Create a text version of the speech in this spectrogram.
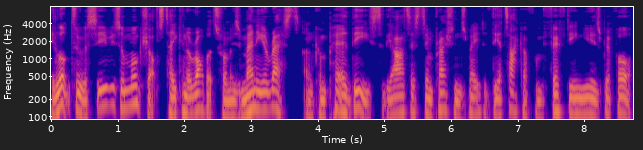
They looked through a series of mugshots taken of Roberts from his many arrests and compared these to the artist's impressions made of the attacker from 15 years before.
